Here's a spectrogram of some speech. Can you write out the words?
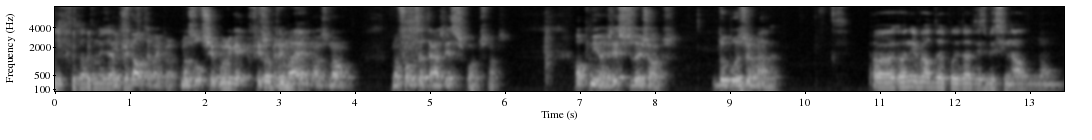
E Portugal também já. E Portugal também, pronto. Mas o Luxemburgo é que fez primeiro, primeiro. nós não, não fomos atrás desses pontos, nós. Opiniões destes dois jogos. Dupla jornada. Ao, ao nível da qualidade exibicional, não,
